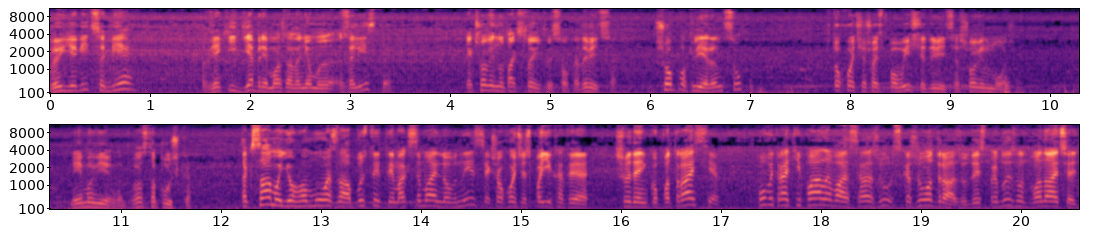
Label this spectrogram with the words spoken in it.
Ви уявіть собі, в якій дебрі можна на ньому залізти, якщо він отак стоїть високо. Дивіться. Що по кліренсу, хто хоче щось повище, дивіться, що він може. Неймовірно, просто пушка. Так само його можна опустити максимально вниз, якщо хочеш поїхати швиденько по трасі. По витраті палива скажу, скажу одразу, десь приблизно 12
